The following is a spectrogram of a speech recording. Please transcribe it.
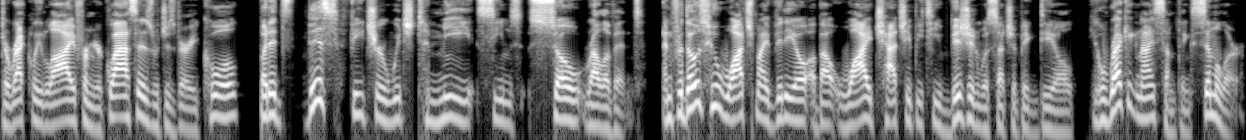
directly live from your glasses, which is very cool. But it's this feature which to me seems so relevant. And for those who watched my video about why ChatGPT Vision was such a big deal, you'll recognize something similar.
